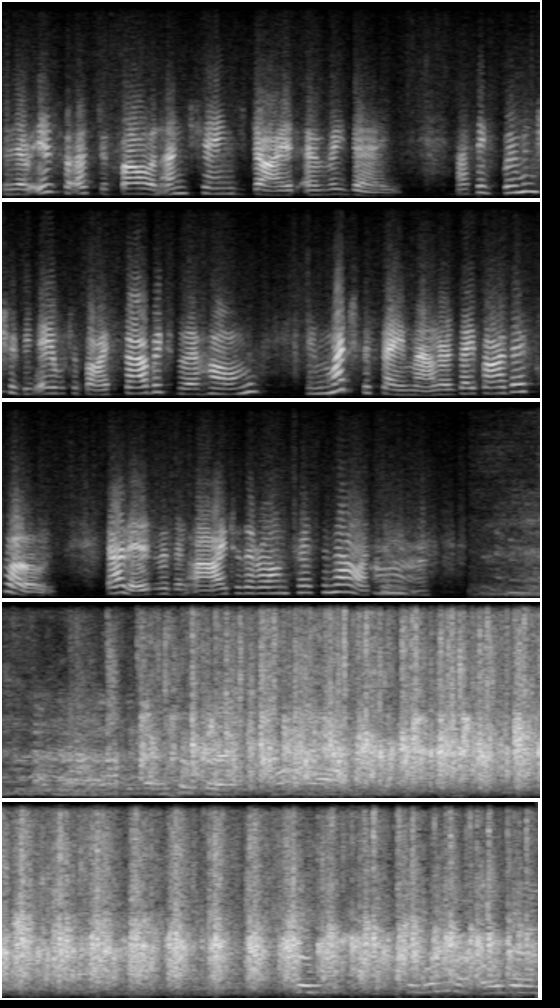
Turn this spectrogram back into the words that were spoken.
than there is for us to follow an unchanged diet every day. I think women should be able to buy fabrics for their homes in much the same manner as they buy their clothes. That is, with an eye to their own personality. Ah. So, so we're going to open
